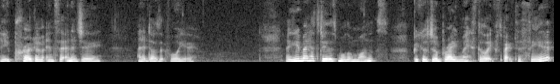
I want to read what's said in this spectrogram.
and you program it into energy and it does it for you. Now, you may have to do this more than once because your brain may still expect to see it,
